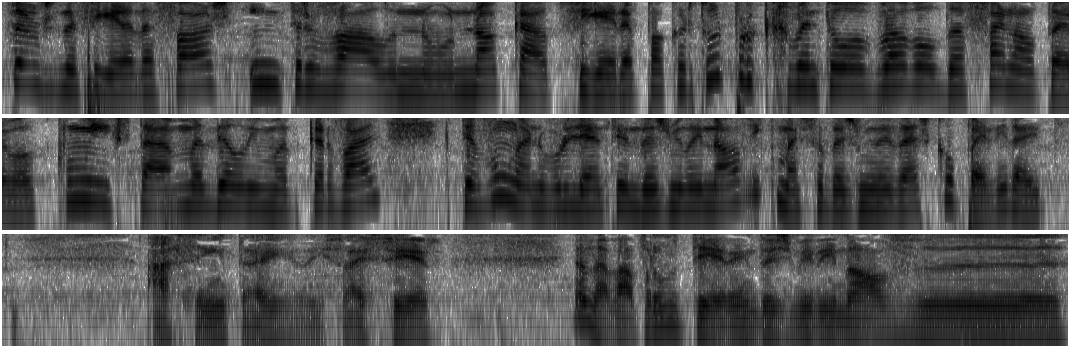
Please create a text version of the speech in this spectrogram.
Estamos na Figueira da Foz, intervalo no Knockout Figueira Poker Tour, porque rebentou a bubble da Final Table. Comigo está a Madelima de Carvalho, que teve um ano brilhante em 2009 e começa 2010 com o pé direito. Ah, sim, tem. Isso vai ser. Andava a prometer. Em 2009,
